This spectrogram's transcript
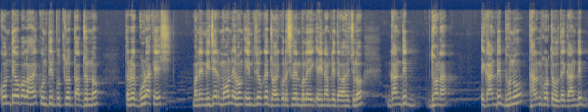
কন্তেও বলা হয়, কুন্তির পুত্র তার জন্য। তারপরে গুড়াকেশ মানে নিজের মন এবং ইন্দ্রিয়কে জয় করেছিলেন বলে এই- নামটি দেওয়া হয়েছিল। গান্ডীব ধনা, এই গান্ডীব ধনু ধারণ করতে বলতে, গান্ডীব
